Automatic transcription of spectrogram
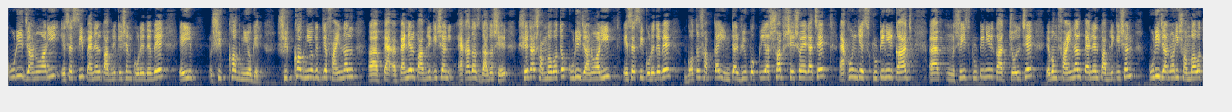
কুড়ি জানুয়ারি এসএসসি প্যানেল পাবলিকেশন করে দেবে এই শিক্ষক নিয়োগের। শিক্ষক নিয়োগের যে ফাইনাল প্যানেল পাবলিকেশন একাদশ দ্বাদশের, সেটা সম্ভবত কুড়ি জানুয়ারি এসএসসি করে দেবে। গত সপ্তাহে ইন্টারভিউ প্রক্রিয়া সব শেষ হয়ে গেছে। এখন যে স্ক্রুটিনির কাজ সেই স্ক্রুটিনির কাজ চলছে এবং ফাইনাল প্যানেল পাবলিকেশন কুড়ি জানুয়ারি সম্ভবত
